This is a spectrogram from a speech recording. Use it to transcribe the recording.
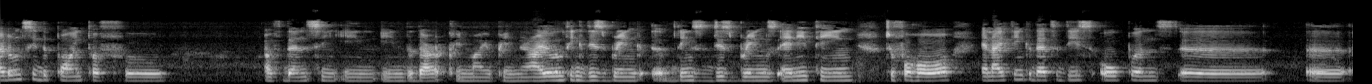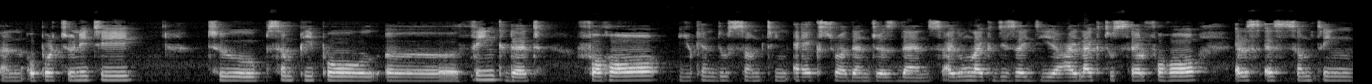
I don't see the point of uh, of dancing in, in the dark. In my opinion, I don't think this bring uh, this this brings anything to forró, and I think that this opens uh, an opportunity to some people think that forró you can do something extra than just dance. I don't like this idea. I like to sell forró as, as something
